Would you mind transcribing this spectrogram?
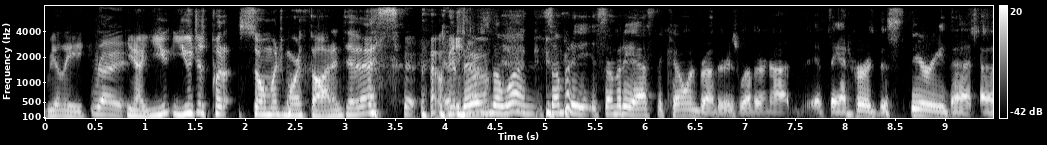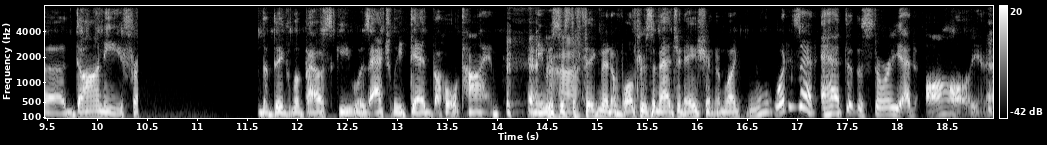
really right. you know, you you just put so much more thought into this. you there know? was the one somebody somebody asked the Coen brothers whether or not if they had heard this theory that uh, Donnie from the Big Lebowski was actually dead the whole time, and he was just a Uh-huh. figment of Walter's imagination. I'm like, what does that add to the story at all? You know,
